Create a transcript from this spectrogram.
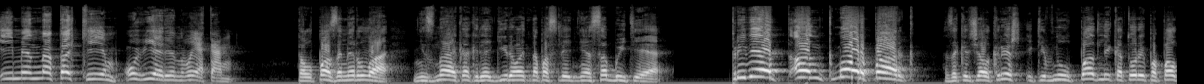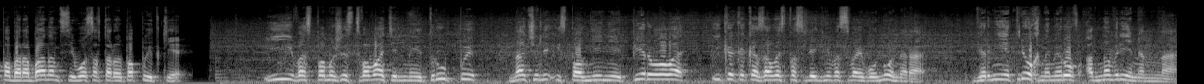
именно таким, уверен в этом. Толпа замерла, не зная, как реагировать на последнее событие. «Привет, Анкморпарк!» – закричал Крэш и кивнул Падли, который попал по барабанам всего со второй попытки. И воспоможествовательные труппы начали исполнение первого и, как оказалось, последнего своего номера. Вернее, трех номеров одновременно.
